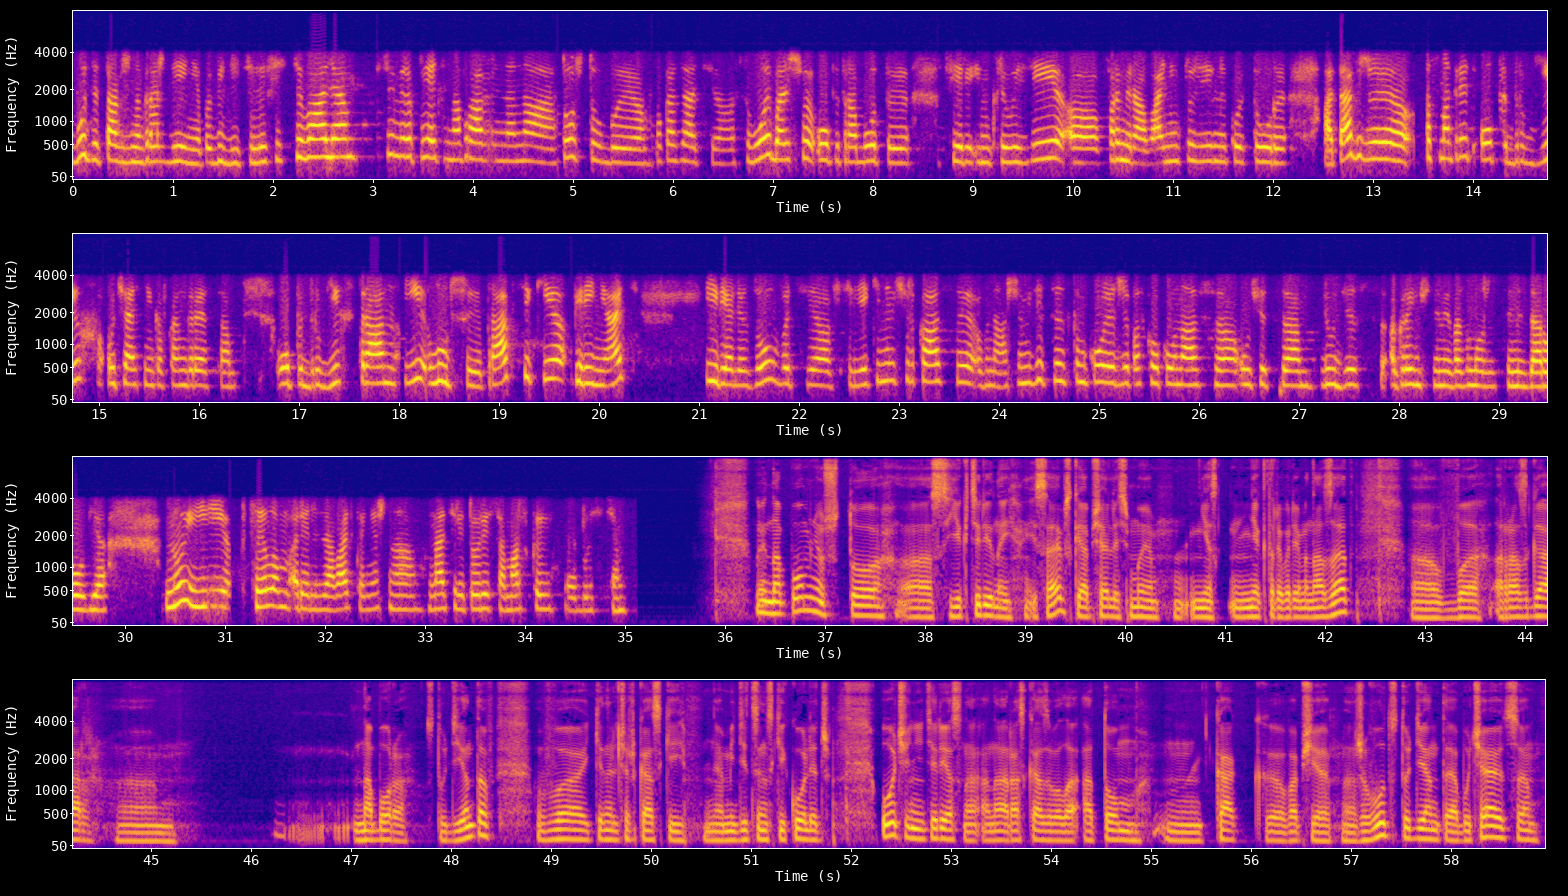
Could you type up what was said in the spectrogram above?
Будет также награждение победителей фестиваля. Все мероприятие направлено на то, чтобы показать э, свой большой опыт работы в сфере инклюзии, э, формирования инклюзивной культуры, а также посмотреть опыт других участников Конгресса, опыт других стран и лучшие практики перенять и реализовывать э, в селе Кинель-Черкасы, в нашем медицинском колледже, поскольку у нас э, учатся люди с ограниченными возможностями здоровья. Ну и в целом реализовать, конечно, на территории Самарской области. Ну и напомню, что э, с Екатериной Исаевской общались мы не, некоторое время назад э, в разгар э, набора студентов в Кинель-Черкасский медицинский колледж. Очень интересно она рассказывала о том, как вообще живут студенты, обучаются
